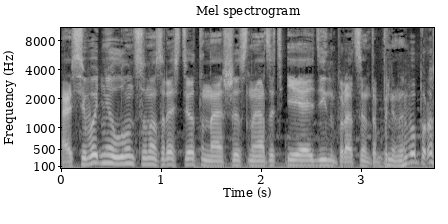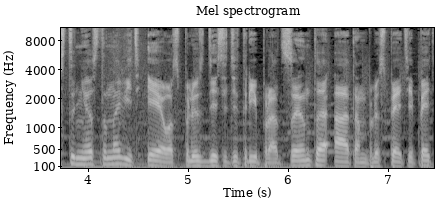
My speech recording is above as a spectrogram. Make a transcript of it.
А сегодня Лунц у нас растет на 16,1%. Блин, его просто не остановить. EOS плюс 10,3%, Atom плюс 5,5%.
